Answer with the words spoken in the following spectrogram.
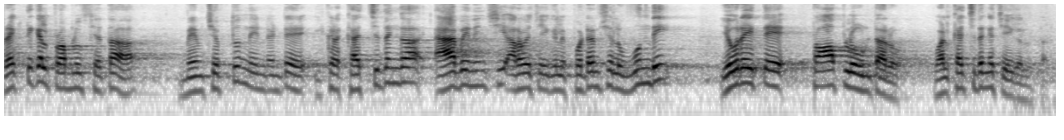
ప్రాక్టికల్ ప్రాబ్లమ్స్ చేత మేము చెప్తుంది ఏంటంటే ఇక్కడ ఖచ్చితంగా యాభై నుంచి అరవై చేయగలిగే పొటెన్షియల్ ఉంది. ఎవరైతే టాప్లో ఉంటారో వాళ్ళు ఖచ్చితంగా చేయగలుగుతారు.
